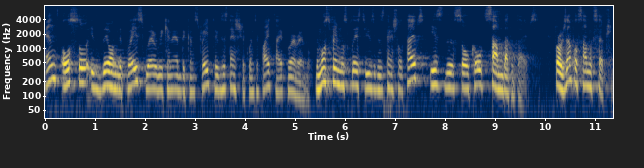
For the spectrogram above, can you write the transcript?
And also it's the only place where we can add the constraint to existentially quantified type variable. The most famous place to use existential types is the so-called sum data types. For example, SomeException.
